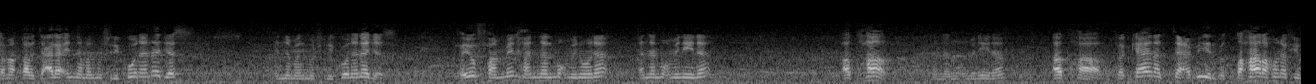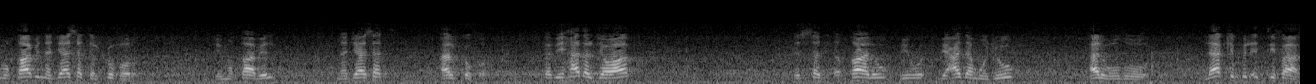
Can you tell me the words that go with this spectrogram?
كما قال تعالى إنما المشركون نجس. إنما المشركون نجس. فيفهم منها أن المؤمنون أن المؤمنين أطهار أن المؤمنين أطهار. فكان التعبير بالطهارة هنا في مقابل نجاسة الكفر في مقابل نجاسة الكفر. فبهذا الجواب قالوا بعدم وجوب الوضوء. لكن بالاتفاق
